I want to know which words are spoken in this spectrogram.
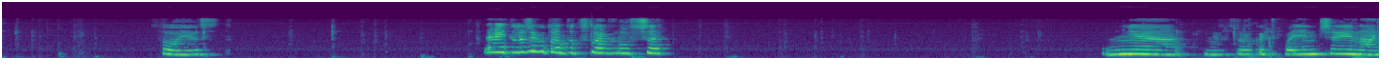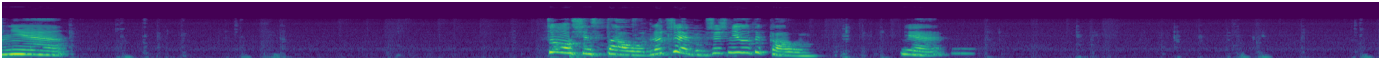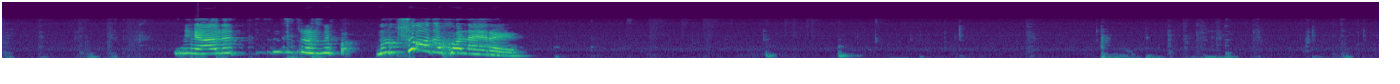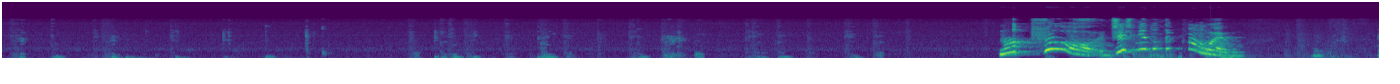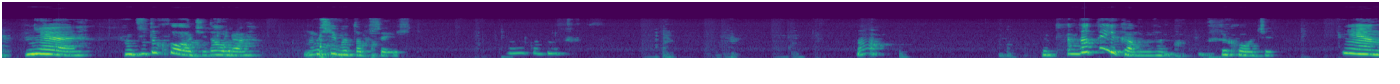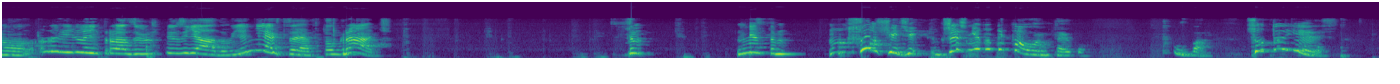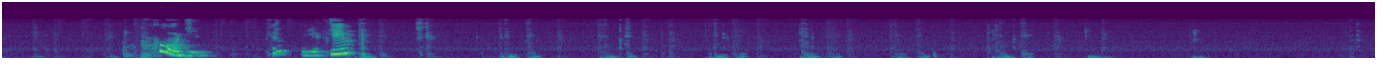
Co jest? Ej, dlaczego to stoi w lustrze? Nie, jest to jakaś pajęczyna, nie. Co się stało? Dlaczego? Przecież nie dotykałem. Nie. Nie, ale straszny. No co do cholery? No co? Przecież nie dotykałem. Nie. No co tu chodzi? Dobra. Musimy to przejść. No. I tak dotykam, że przychodzi. Nie no, ale ile razy już nie zjadł? Ja nie chcę w to grać. Jestem... No co się dzieje? Przecież nie dotykałem tego. Kurwa. Co to jest? Chodzi. Jakim?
